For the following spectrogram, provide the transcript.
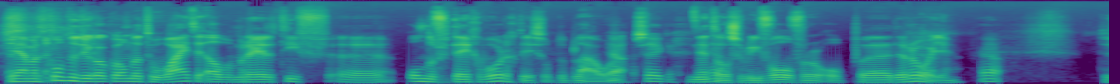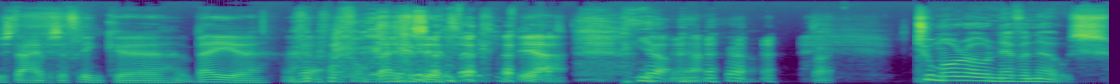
Ja, maar dat komt natuurlijk ook wel omdat de White Album relatief eh, ondervertegenwoordigd is op de blauwe. ja, zeker. Net Ja. als Revolver op eh, de rode. Ja. Dus daar hebben ze flink eh, bij, eh bijgezet. ja. Ja. Ja. Tomorrow Never Knows.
